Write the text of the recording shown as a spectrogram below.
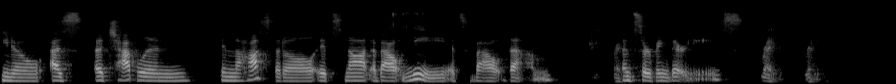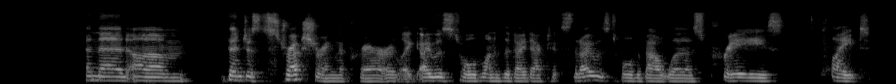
you know as a chaplain in the hospital it's not about me it's about them right. and serving their needs. Right, right. And then um then just structuring the prayer. Like I was told one of the didactics that I was told about was praise, plight,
